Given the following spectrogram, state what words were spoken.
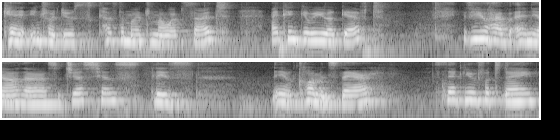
can introduce customer to my website, I can give you a gift. If you have any other suggestions, please leave comments there. Thank you for today.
